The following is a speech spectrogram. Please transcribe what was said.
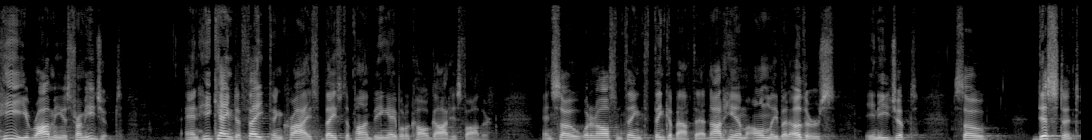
he, Rami, is from Egypt. And he came to faith in Christ based upon being able to call God his Father. And so, what an awesome thing to think about that. Not him only, but others in Egypt. So, distant.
